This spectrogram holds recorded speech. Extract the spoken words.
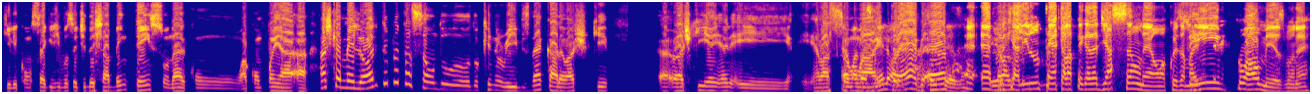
que ele consegue de você te deixar bem tenso, né? Com acompanhar. A, acho que é a melhor interpretação do, do Keanu Reeves, né, cara? Eu acho que eu acho que em, em, relação é à melhores, entrega. É, é, é porque ali não tem aquela pegada de ação, né? É uma coisa Sim. mais intelectual mesmo, né?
